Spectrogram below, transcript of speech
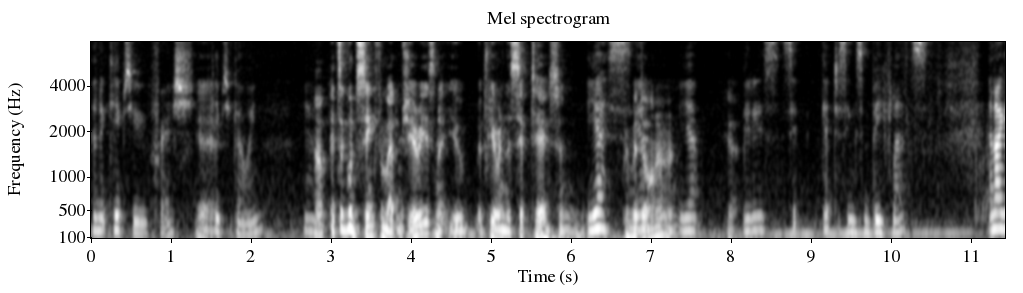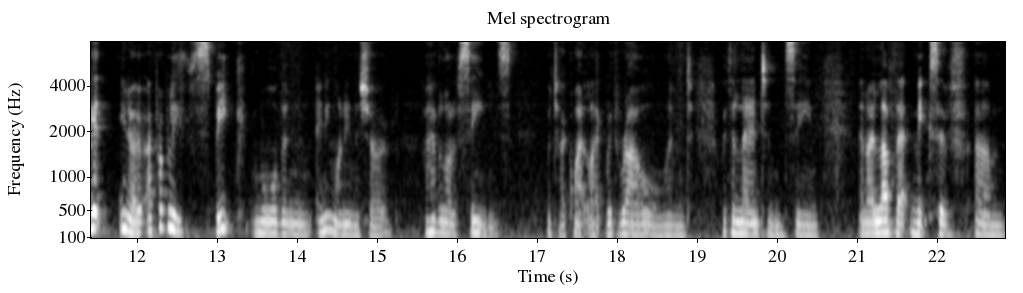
And it keeps you fresh. Yeah. Keeps you going. Yeah. Um, it's a good sync for Madame Giry, isn't it? You appear in the septet and yes. prima yeah, donna and- yeah. yeah. It is. Sit, get to sing some B flats. And I get, you know, I probably speak more than anyone in the show. I have a lot of scenes, which I quite like with Raoul and with the lantern scene. And I love that mix of um,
